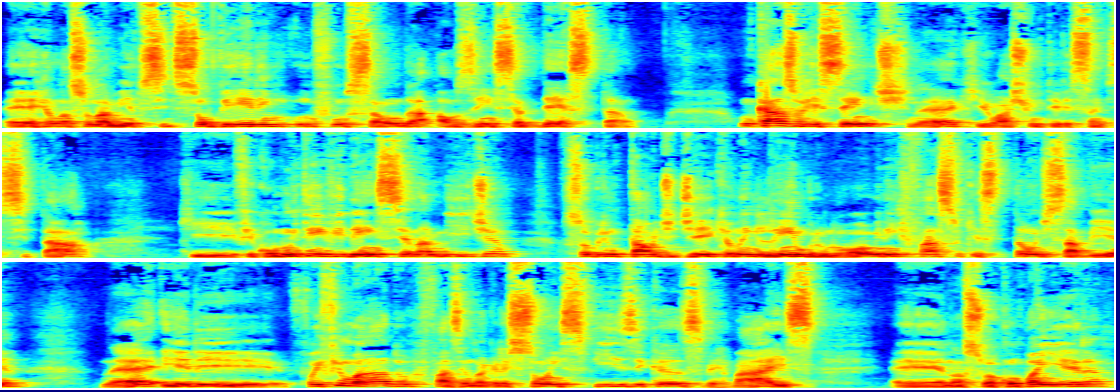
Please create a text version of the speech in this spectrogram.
é, relacionamentos se dissolverem em função da ausência desta. Um caso recente, né, que eu acho interessante citar, que ficou muito em evidência na mídia, sobre um tal DJ que eu nem lembro o nome, nem faço questão de saber, né? Ele foi filmado fazendo agressões físicas, verbais, é, na sua companheira,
